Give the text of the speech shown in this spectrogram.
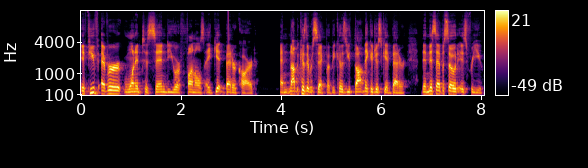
If you've ever wanted to send your funnels a get better card, and not because they were sick, but because you thought they could just get better, then this episode is for you.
